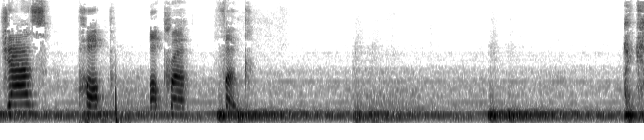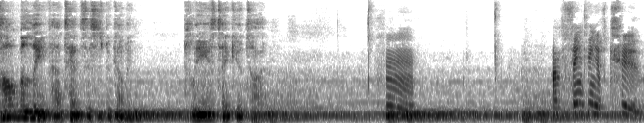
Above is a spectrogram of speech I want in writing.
Jazz, pop, opera, folk. I can't believe how tense this is becoming. Please take your time. I'm thinking of two.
